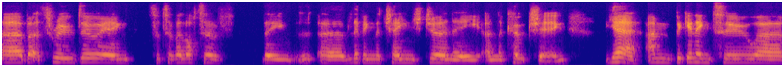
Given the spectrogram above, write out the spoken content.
uh, but through doing sort of a lot of the uh, living the change journey and the coaching, yeah, I'm beginning to uh,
